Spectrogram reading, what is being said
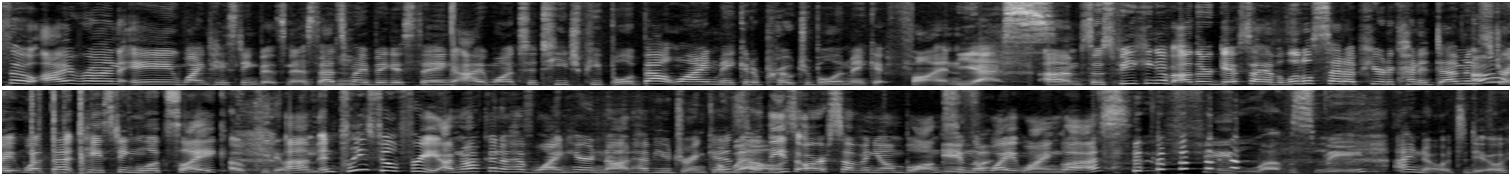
so I run a wine tasting business. That's Mm-hmm. my biggest thing. I want to teach people about wine, make it approachable, and make it fun. Yes. Um, so speaking of other gifts, I have a little setup here to kind of demonstrate Oh. what that tasting looks like. Um, Okie dokie. and please feel free. I'm not going to have wine here and not have you drink it. Well, so these are Sauvignon Blancs in the I- white wine glass. she loves me. I know what to do.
